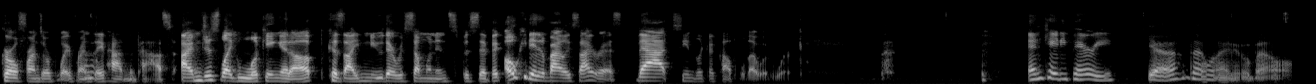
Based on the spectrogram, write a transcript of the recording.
girlfriends or boyfriends they've had in the past. I'm just like looking it up because I knew there was someone in specific. Oh, he dated Miley Cyrus. That seems like a couple that would work. And Katy Perry. Yeah, that one I knew about.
